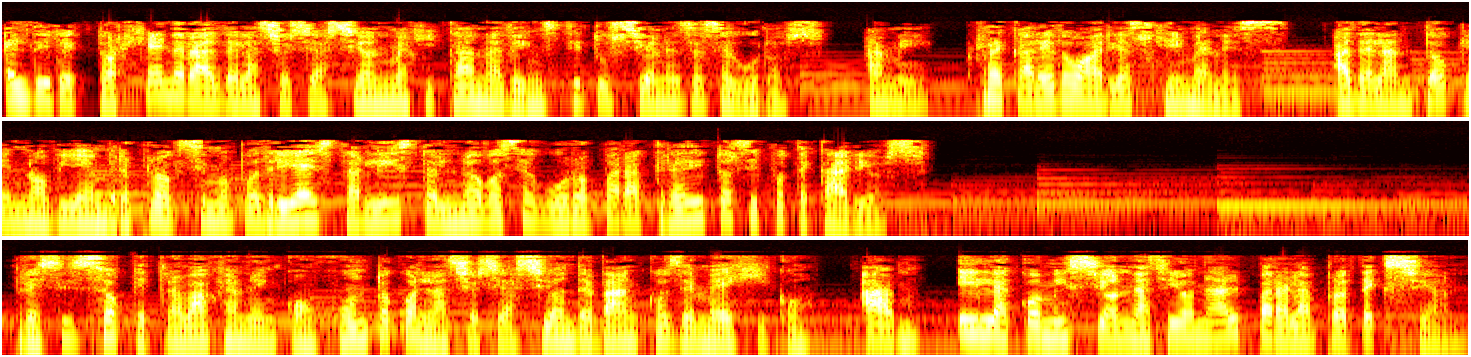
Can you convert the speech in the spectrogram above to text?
El director general de la Asociación Mexicana de Instituciones de Seguros, AMI, Recaredo Arias Jiménez, adelantó que en noviembre próximo podría estar listo el nuevo seguro para créditos hipotecarios. Precisó que trabajan en conjunto con la Asociación de Bancos de México, AM, y la Comisión Nacional para la Protección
